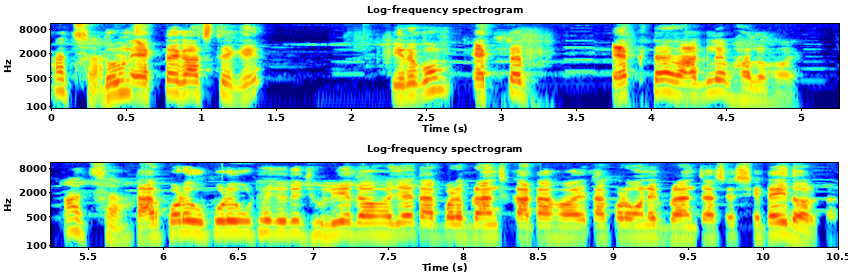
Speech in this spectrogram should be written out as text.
আচ্ছা। ধরুন একটা গাছ থেকে এরকম একটা একটা রাখলে ভালো হয়। আচ্ছা। তারপরে উপরে উঠে যদি ঝুলিয়ে দেওয়া যায় তারপরে ব্রাঞ্চ কাটা হয় তারপরে অনেক ব্রাঞ্চ আসে সেটাই দরকার।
